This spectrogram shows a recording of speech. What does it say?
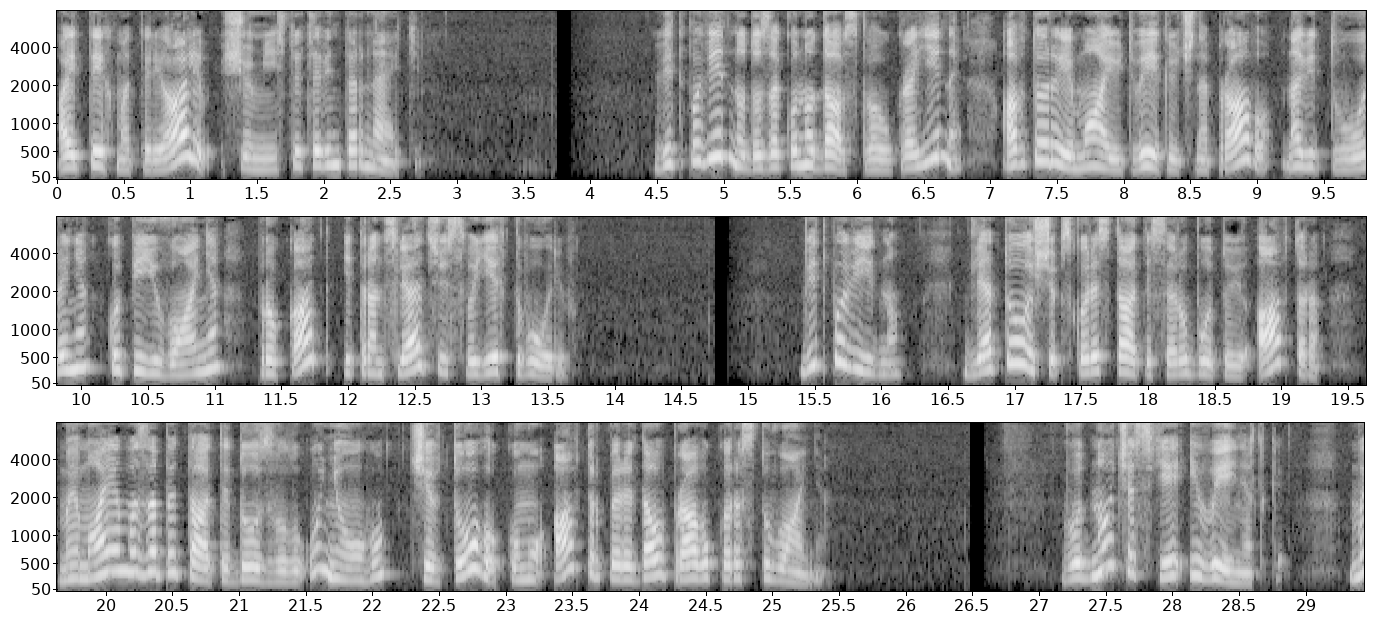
а й тих матеріалів, що містяться в інтернеті. Відповідно до законодавства України, автори мають виключне право на відтворення, копіювання, прокат і трансляцію своїх творів. Відповідно, для того, щоб скористатися роботою автора, ми маємо запитати дозволу у нього чи в того, кому автор передав право користування. Водночас є і винятки. Ми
